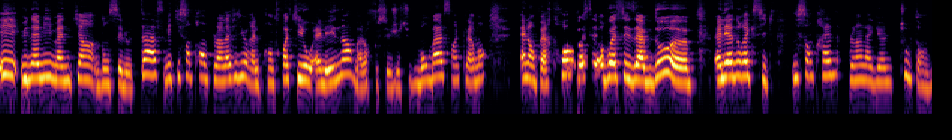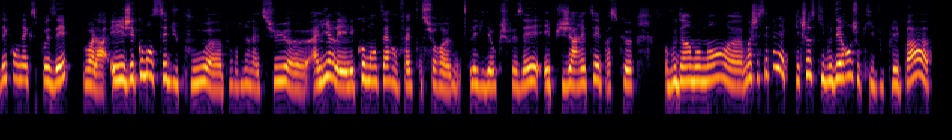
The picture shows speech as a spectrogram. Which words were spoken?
Et une amie mannequin dont c'est le taf, mais qui s'en prend plein la figure. Elle prend 3 kilos, elle est énorme, alors que c'est juste une bombasse, hein, clairement. Elle en perd 3, on voit ses, abdos, euh, elle est anorexique. Ils s'en prennent plein la gueule tout le temps, dès qu'on est exposé. Voilà. Et j'ai commencé, du coup, euh, pour revenir là-dessus, euh, à lire les, les, commentaires, en fait, sur les vidéos que je faisais. Et puis j'ai arrêté parce que, au bout d'un moment, moi, je sais pas, il y a quelque chose qui vous dérange ou qui vous plaît pas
